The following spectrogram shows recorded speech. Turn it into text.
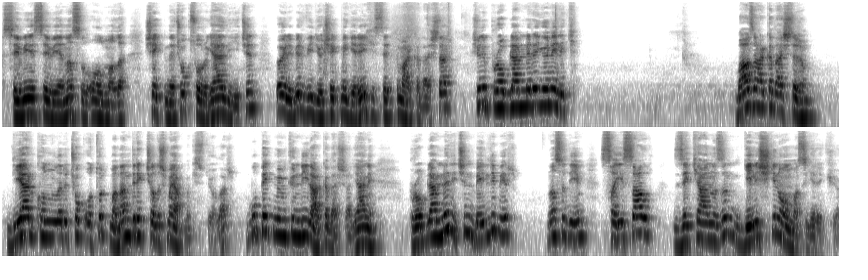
seviye seviye nasıl olmalı şeklinde çok soru geldiği için böyle bir video çekme gereği hissettim arkadaşlar. Şimdi problemlere yönelik bazı arkadaşlarım diğer konuları çok oturtmadan direkt çalışma yapmak istiyorlar. Bu pek mümkün değil arkadaşlar. Yani problemler için belli bir nasıl diyeyim sayısal zekanızın gelişkin olması gerekiyor.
